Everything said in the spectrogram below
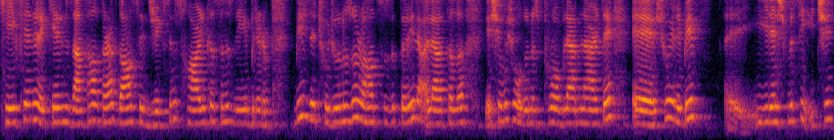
keyiflenerek yerinizden kalkarak dans edeceksiniz. Harikasınız diyebilirim. Bir de çocuğunuzun rahatsızlıklarıyla alakalı yaşamış olduğunuz problemlerde e, şöyle bir e, iyileşmesi için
